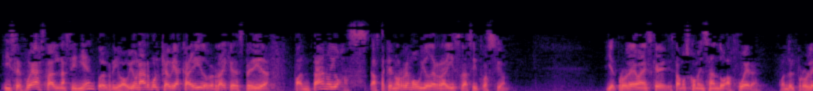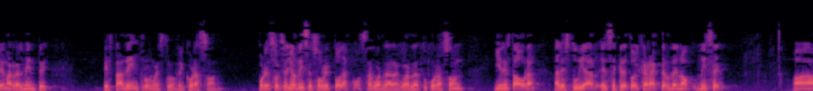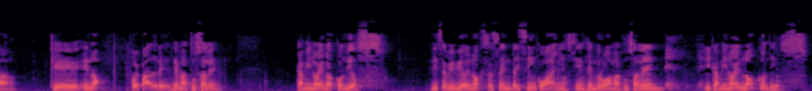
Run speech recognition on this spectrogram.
Y se fue hasta el nacimiento del río. Había un árbol que había caído, ¿verdad? Y que despedía pantano y hojas, hasta que no removió de raíz la situación. Y el problema es que estamos comenzando afuera, cuando el problema realmente está dentro nuestro, del corazón. Por eso el Señor dice, sobre toda cosa guardada, guarda tu corazón. Y en esta hora, al estudiar el secreto del carácter de Enoch, dice ah, que Enoch fue padre de Matusalén. Caminó Enoch con Dios, dice, vivió Enoch 65 años y engendró a Matusalén y caminó Enoch con Dios.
